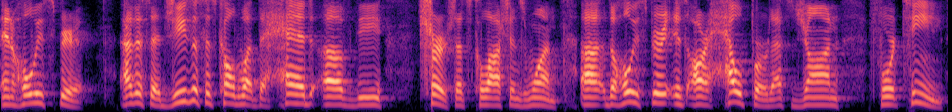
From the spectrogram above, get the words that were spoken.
and Holy Spirit. As I said, Jesus is called what? The head of the church. That's Colossians 1. Uh, the Holy Spirit is our helper. That's John 14.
